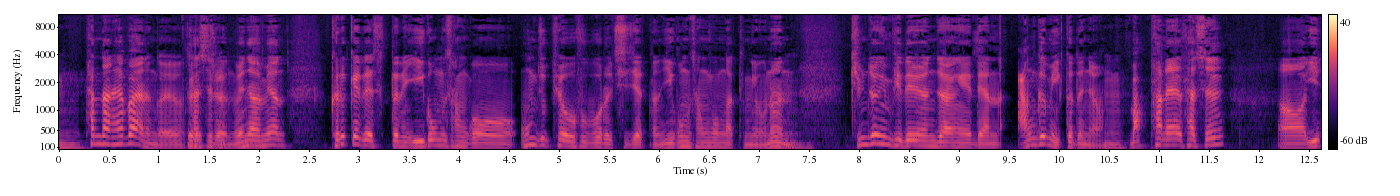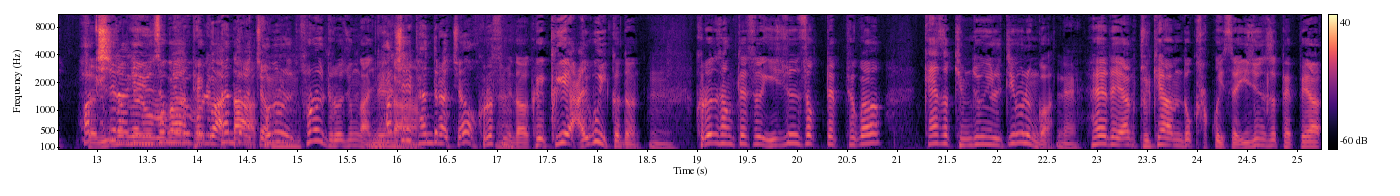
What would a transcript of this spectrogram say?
음. 판단해봐야 하는 거예요. 그렇죠. 사실은 왜냐하면 그렇게 됐을 때는 2030 홍주표 후보를 지지했던 2030 같은 경우는 음. 김종인 비대위원장에 대한 앙금이 있거든요. 음. 막판에 사실 어, 이, 확실하게 윤석열 후보를 편들었죠. 손을, 음. 손을 들어준 거 아닙니까? 확실히 편들었죠. 그렇습니다. 음. 그게, 그게 알고 있거든. 음. 그런 상태에서 이준석 대표가 계속 김종인을 띄우는 것에 네. 대한 불쾌함도 갖고 있어요. 이준석 대표야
